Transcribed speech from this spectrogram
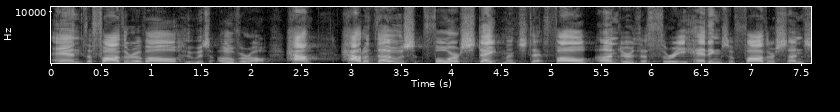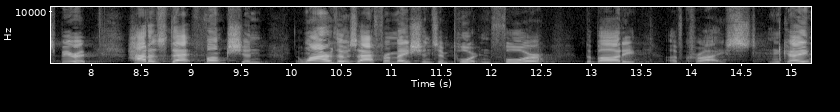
and the Father of all who is over all. How, how do those four statements that fall under the three headings of Father, Son, Spirit, how does that function? Why are those affirmations important for the body of Christ? Okay?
